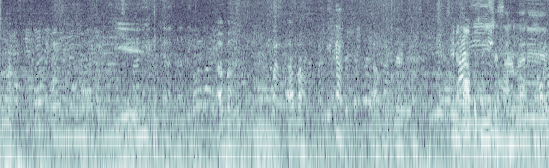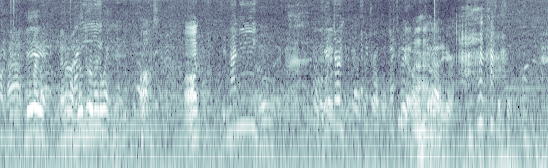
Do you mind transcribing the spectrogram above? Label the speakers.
Speaker 1: semua. Yeah. Abah. Abah. Abah tekan.
Speaker 2: Tinatapos ni Sir Manny lahat.
Speaker 3: Yeah, yeah, yeah. No, no, no. You'll do it right away.
Speaker 1: Oh.
Speaker 2: Oh!
Speaker 4: Money.
Speaker 1: Oh my god.
Speaker 4: Enjoy.
Speaker 1: Get out of here. Uh-huh.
